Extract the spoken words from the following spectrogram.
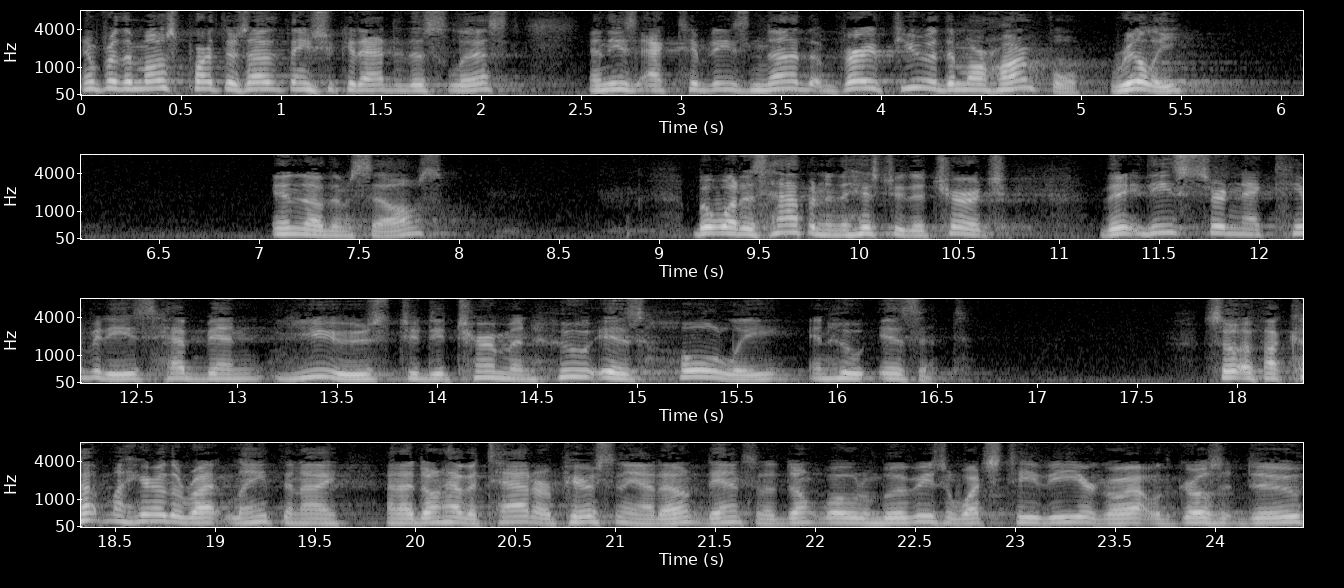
And for the most part, there's other things you could add to this list. And these activities, none of them, very few of them are harmful, really, in and of themselves. But what has happened in the history of the church, they, these certain activities have been used to determine who is holy and who isn't. So if I cut my hair the right length and I, and I don't have a tat or a piercing, and I don't dance and I don't go to movies or watch TV or go out with girls that do,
